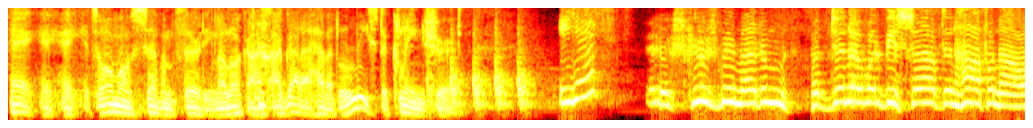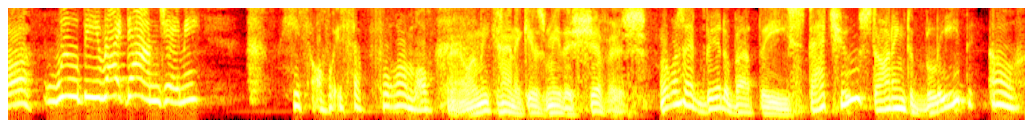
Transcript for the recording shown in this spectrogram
Hey, hey, hey, it's almost 7.30. Now, look, I, I've got to have at least a clean shirt. Yes? Excuse me, madam, but dinner will be served in half an hour. We'll be right down, Jamie. He's always so formal. Well, and he kind of gives me the shivers. What was that bit about the statue starting to bleed? Oh.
